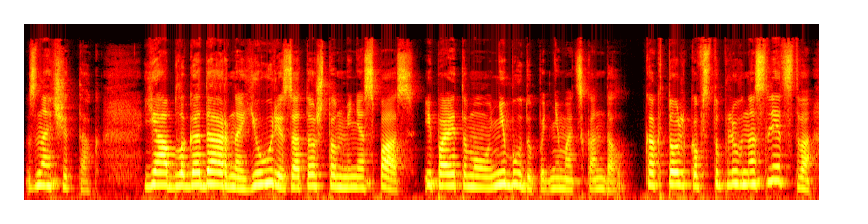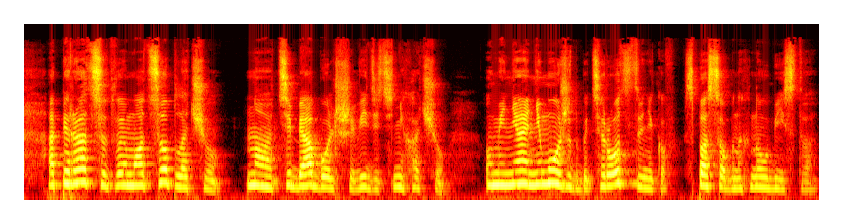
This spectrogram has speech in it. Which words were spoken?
Значит так. Я благодарна Юре за то, что он меня спас, и поэтому не буду поднимать скандал. Как только вступлю в наследство, операцию твоему отцу плачу. Но тебя больше видеть не хочу. У меня не может быть родственников, способных на убийство.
